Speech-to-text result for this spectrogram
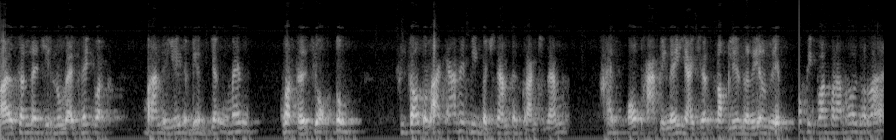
បើសិនតែជាលោកឯងស្រីគាត់បាននិយាយរបៀបអញ្ចឹងមែនគាត់ត្រូវជាប់ទោសពីតតុលាការនេះពី1ឆ្នាំទៅ5ឆ្នាំហើយបោផាពីនេះយ៉ាងច្រើន10លានរៀលវា2500ដុល្លារ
